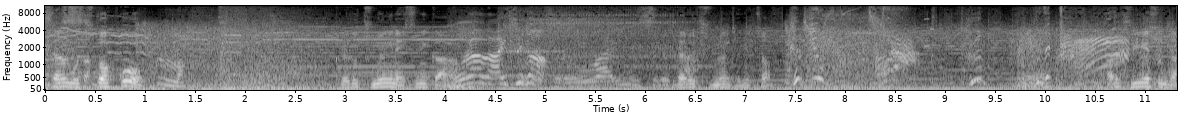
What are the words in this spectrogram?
일단은 뭐 죽었고, 그래도 두 명이나 있으니까 기다려주면 되겠죠? 네, 바로 죽이겠습니다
